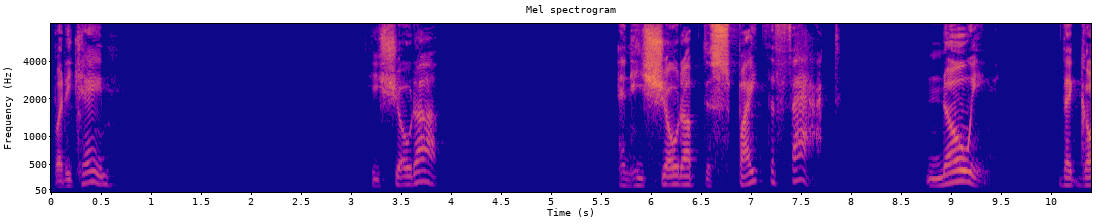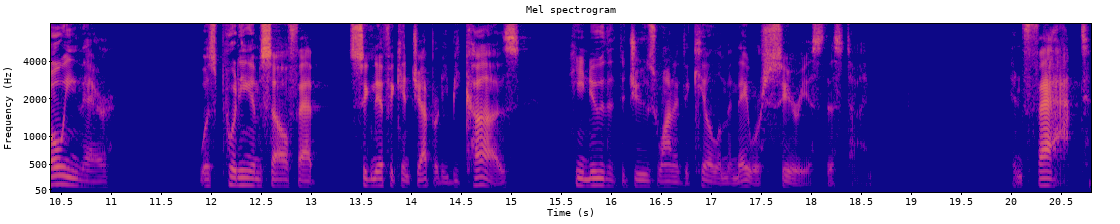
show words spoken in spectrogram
but he came. He showed up. And he showed up despite the fact knowing that going there was putting himself at significant jeopardy because he knew that the Jews wanted to kill him and they were serious this time. In fact,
